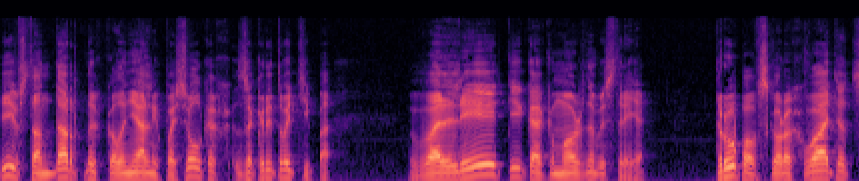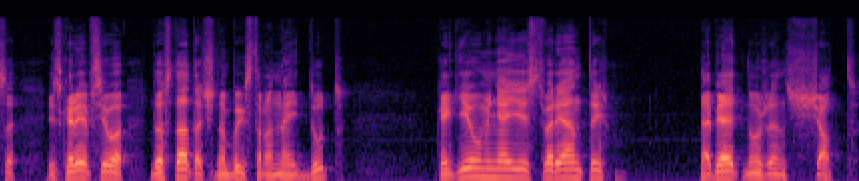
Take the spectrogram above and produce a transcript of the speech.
и в стандартных колониальных поселках закрытого типа. Валите как можно быстрее. Трупов скоро хватятся и, скорее всего, достаточно быстро найдут. Какие у меня есть варианты? Опять нужен счет.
